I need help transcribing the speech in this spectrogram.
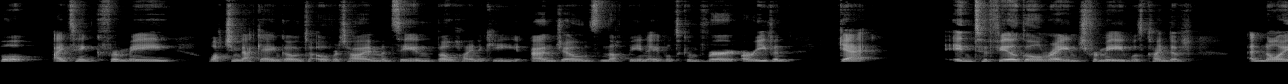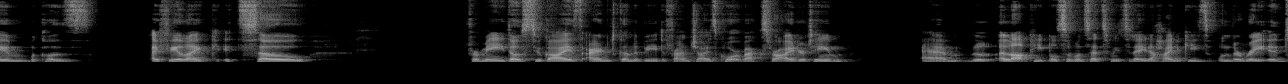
But I think for me, watching that game go into overtime and seeing Bo Heinicke and Jones not being able to convert or even get into field goal range for me was kind of annoying because I feel like it's so for me those two guys aren't going to be the franchise quarterbacks for either team. Um, a lot of people. Someone said to me today that Heinicke's underrated.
